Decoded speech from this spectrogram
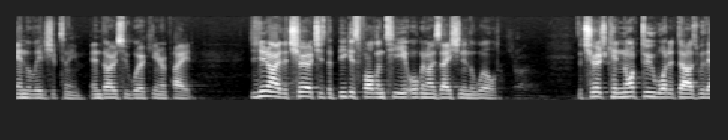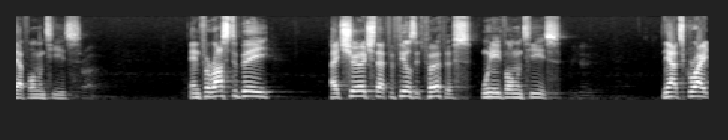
and the leadership team and those who work here and are paid. Did you know the church is the biggest volunteer organisation in the world? The church cannot do what it does without volunteers. And for us to be a church that fulfills its purpose, we need volunteers. Now, it's great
